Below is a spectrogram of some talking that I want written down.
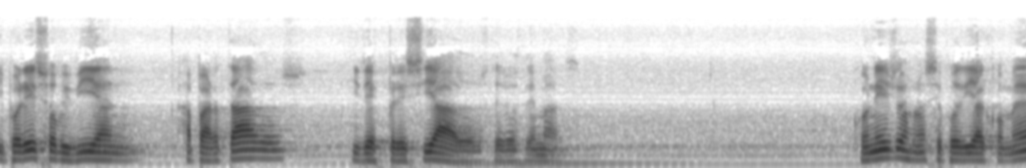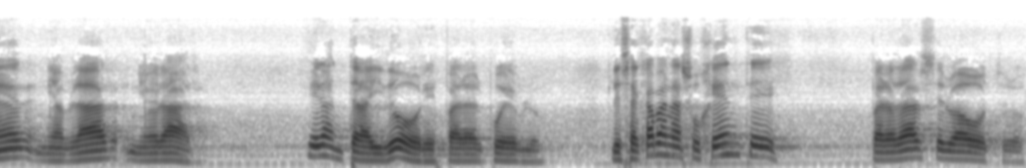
y por eso vivían apartados y despreciados de los demás. Con ellos no se podía comer, ni hablar, ni orar. Eran traidores para el pueblo. Le sacaban a su gente para dárselo a otros.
